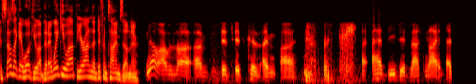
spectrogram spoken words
It sounds like I woke you up. Did I wake you up? You're on a different time zone there. No, I was. Uh, um, it's it's because I'm. Uh, I, I had DJed last night at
